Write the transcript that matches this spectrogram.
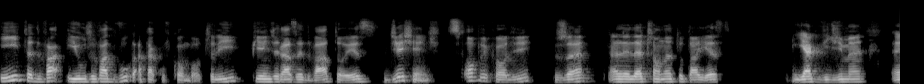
I te dwa i używa dwóch ataków combo, czyli 5 razy 2 to jest 10. Co wychodzi, że leczone tutaj jest jak widzimy, e,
